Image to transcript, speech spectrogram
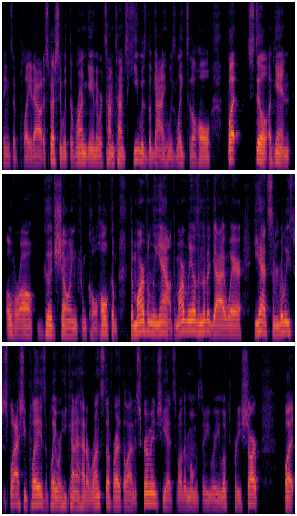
things have played out, especially with the run game. There were sometimes he was the guy who was late to the hole, but still, again, overall good showing from Cole Holcomb. DeMarvin Leal. DeMarvin Leal is another guy where he had some really splashy plays, a play where he kind of had to run stuff right at the line of scrimmage. He had some other moments where he looked pretty sharp, but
